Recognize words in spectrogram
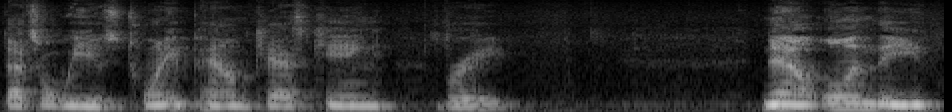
that's what we use. 20 pound KastKing braid. Now on the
